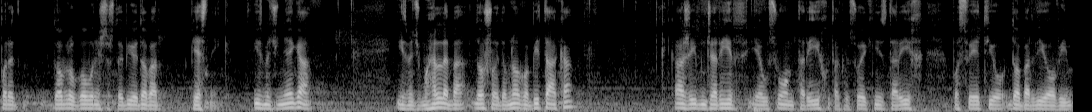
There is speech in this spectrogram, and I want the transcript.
pored dobrog govorništva, što je bio i dobar pjesnik. Između njega, između Muhelleba, došlo je do mnogo bitaka. Kaže Ibn Đarir je u svom tarihu, tako u svojoj knjizi Tarih, posvetio dobar dio ovim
